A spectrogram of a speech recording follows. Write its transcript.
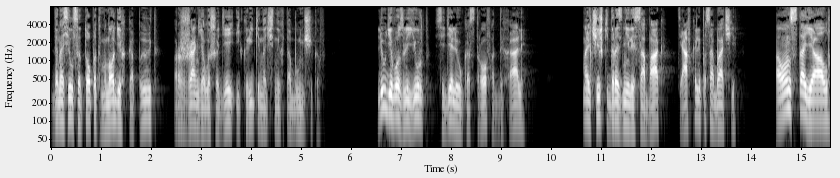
Доносился топот многих копыт, ржанье лошадей и крики ночных табунщиков. Люди возле юрт сидели у костров, отдыхали. Мальчишки дразнили собак, тявкали по собачьи. А он стоял,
